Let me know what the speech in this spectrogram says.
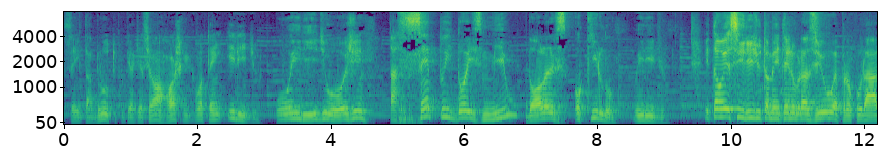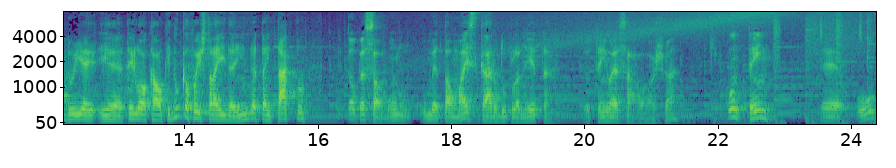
sem estar bruto, porque aqui é uma rocha que contém irídio. O irídio hoje está 102 mil dólares o quilo, o irídio. Então esse irídio também tem no Brasil, é procurado e, é, e é, tem local que nunca foi extraído ainda, está intacto. Então pessoal, um, o metal mais caro do planeta, eu tenho essa rocha que contém é o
